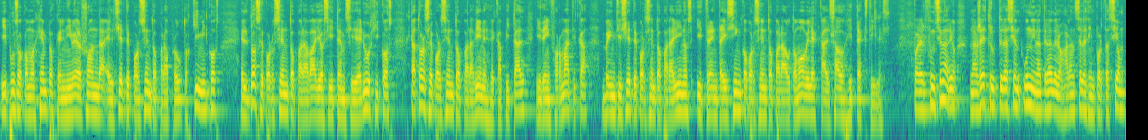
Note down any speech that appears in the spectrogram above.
y puso como ejemplos que el nivel ronda el 7% para productos químicos, el 12% para varios ítems siderúrgicos, 14% para bienes de capital y de informática, 27% para vinos y 35% para automóviles, calzados y textiles. Para el funcionario, la reestructuración unilateral de los aranceles de importación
